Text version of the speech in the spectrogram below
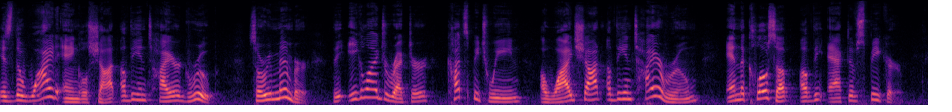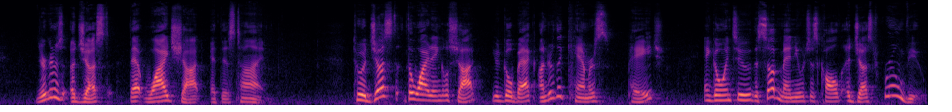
is the wide angle shot of the entire group. So remember, the Eagle Eye Director cuts between a wide shot of the entire room and the close-up of the active speaker. You're going to adjust that wide shot at this time. To adjust the wide angle shot, you'd go back under the cameras page and go into the submenu which is called Adjust Room View.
